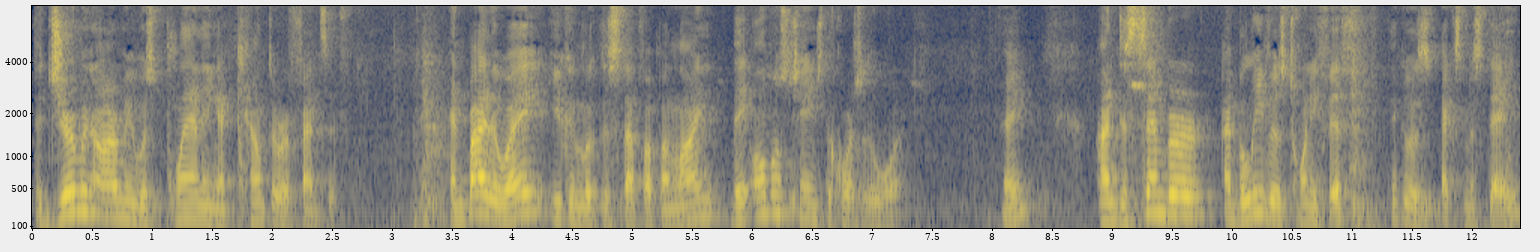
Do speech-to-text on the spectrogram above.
The German army was planning a counteroffensive. And by the way, you can look this stuff up online. They almost changed the course of the war. Okay? On December, I believe it was 25th, I think it was Xmas Day,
